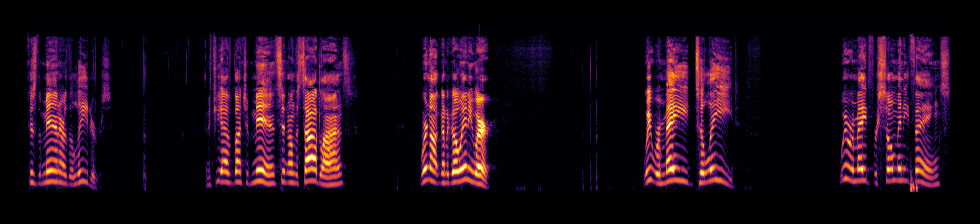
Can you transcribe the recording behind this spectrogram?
Because the men are the leaders. And if you have a bunch of men sitting on the sidelines, we're not going to go anywhere. We were made to lead. We were made for so many things,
